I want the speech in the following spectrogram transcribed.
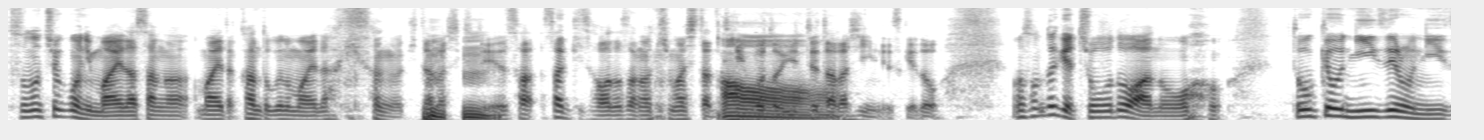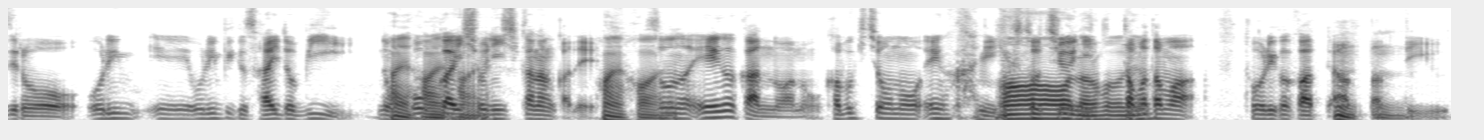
その直後に前田さんが、前田、監督の前田明さんが来たらしくて、うんうんさ、さっき沢田さんが来ましたっていうことを言ってたらしいんですけど、まあ、その時はちょうどあの、東京2020オリン,、えーオリンピックサイド B の公開初日かなんかで。その映画館のあの、歌舞伎町の映画館に行く途中にたまたま通りかかってあったっていう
